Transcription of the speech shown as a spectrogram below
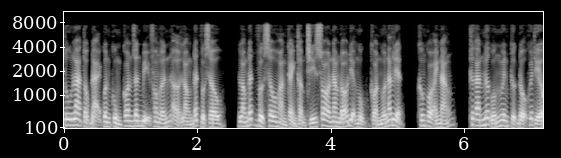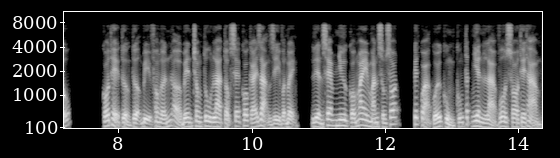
Tu la tộc đại quân cùng con dân bị phong ấn ở lòng đất vực sâu, lòng đất vực sâu hoàn cảnh thậm chí so năm đó địa ngục còn muốn ác liệt, không có ánh nắng thức ăn nước uống nguyên cực độ khuyết thiếu. Có thể tưởng tượng bị phong ấn ở bên trong tu la tộc sẽ có cái dạng gì vận mệnh, liền xem như có may mắn sống sót, kết quả cuối cùng cũng tất nhiên là vô so thế thảm.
